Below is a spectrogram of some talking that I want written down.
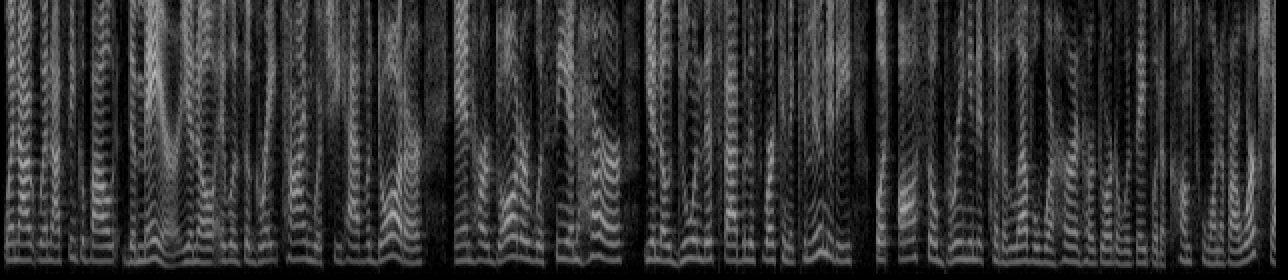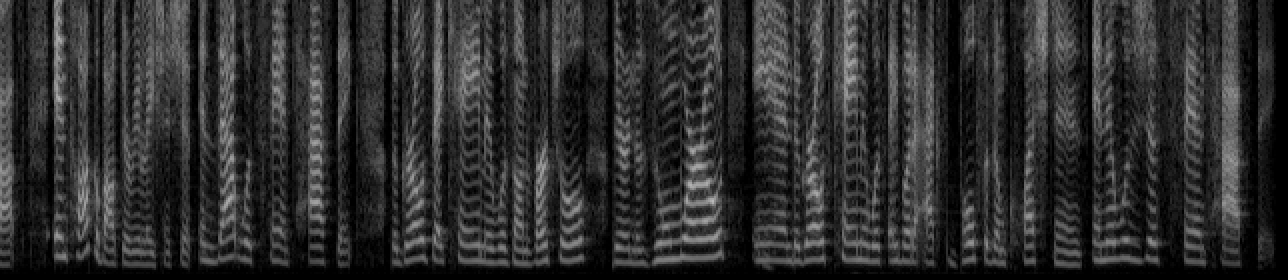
when I when I think about the mayor, you know, it was a great time where she have a daughter and her daughter was seeing her, you know, doing this fabulous work in the community, but also bringing it to the level where her and her daughter was able to come to one of our workshops and talk about their relationship. And that was fantastic. The girls that came, it was on virtual, they're in the Zoom world, and the girls came and was able to ask both of them questions, and it was just fantastic.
